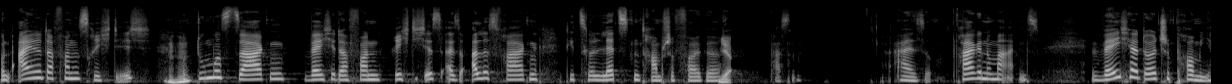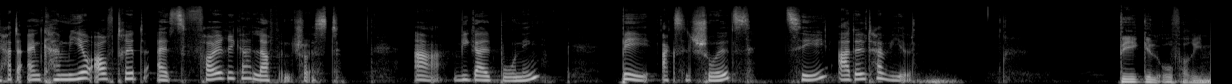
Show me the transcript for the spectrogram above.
Und eine davon ist richtig. Und du musst sagen, welche davon richtig ist. Also alles Fragen, die zur letzten Traumschiff-Folge Ja. passen. Also, Frage Nummer eins. Welcher deutsche Promi hatte einen Cameo-Auftritt als feuriger Love Interest? A. Wiegald Boning. B. Axel Schulz. C. Adel Tawil. D. Gil Ofarim.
